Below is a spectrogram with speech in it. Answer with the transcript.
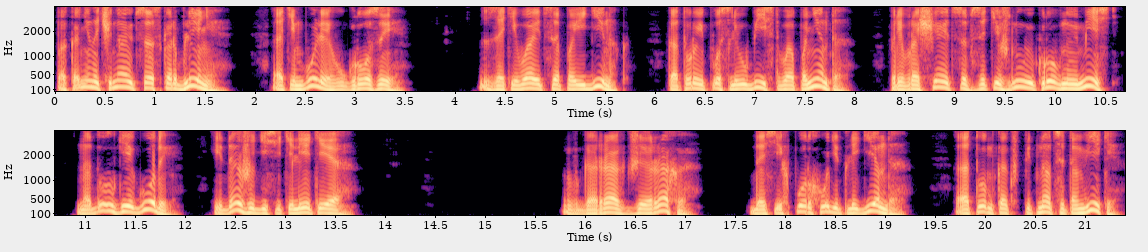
пока не начинаются оскорбления, а тем более угрозы. Затевается поединок, который после убийства оппонента превращается в затяжную кровную месть на долгие годы и даже десятилетия. В горах Джейраха до сих пор ходит легенда о том, как в 15 веке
